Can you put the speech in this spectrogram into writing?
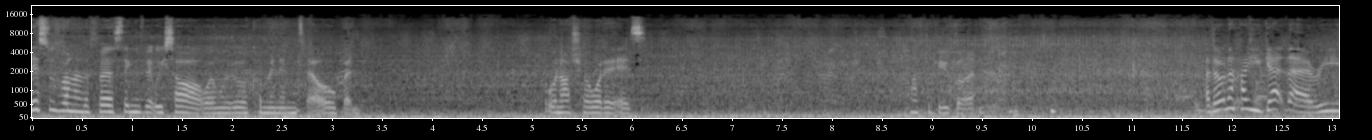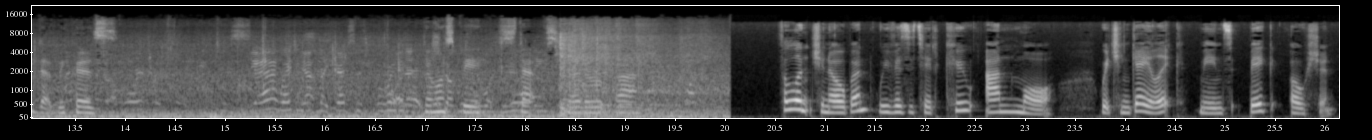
This was one of the first things that we saw when we were coming into Oban. But we're not sure what it is. I'll have to Google it. I don't know how you get there either because there must be steps further up there. For lunch in Oban, we visited Coo An Moor, which in Gaelic means big ocean.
